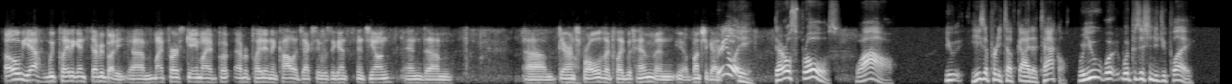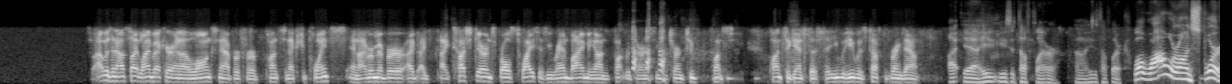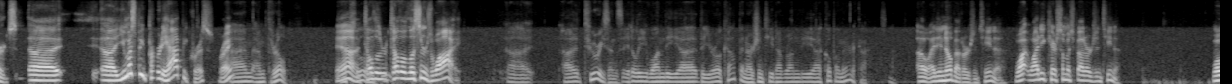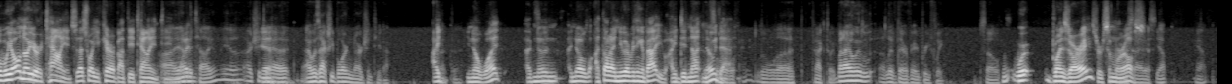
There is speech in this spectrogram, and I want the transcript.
Oh yeah, we played against everybody. Um, my first game I ever played in in college actually was against Vince Young and um, um, Darren Sproles. I played with him and you know a bunch of guys. Really, Daryl Sproles? Wow, you he's a pretty tough guy to tackle. Were you what, what position did you play? So I was an outside linebacker and a long snapper for punts and extra points. And I remember I, I, I touched Darren Sproles twice as he ran by me on punt returns. he returned two punts punts against us. He he was tough to bring down. Uh, yeah, he, he's a tough player. Uh, he's a tough player. Well, while we're on sports, uh, uh you must be pretty happy, Chris, right? I'm I'm thrilled. Yeah, Absolutely. tell the tell the listeners why. Uh, uh, two reasons: Italy won the the Euro Cup, and Argentina won the Copa America. So. Oh, I didn't know about Argentina. Why why do you care so much about Argentina? Well, we all know you're Italian, so that's why you care about the Italian team. I am Italian. Yeah, actually, yeah. I was actually born in Argentina. I, but, uh, you know what? I've known. I know. I thought I knew everything about you. I did not know that. Little, little uh, factoid, but I only lived there very briefly. So, where Buenos Aires or somewhere Buenos else? Aires, yep.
